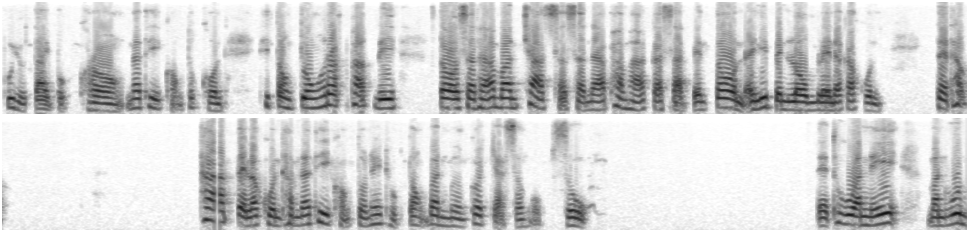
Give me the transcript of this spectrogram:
ผู้อยู่ใต้ปกครองหน้าที่ของทุกคนที่ต้องจงรักภักดี ต่อสถาบันชาติศาสนาพระมหากษัตริย์เป็นต้นไอ้นี่เป็นลมเลยนะคะคุณ แต่ถ้า ถ้าแต่ละคนทำหน้าที่ของตนให้ถูกต้องบ้านเมืองก็จะสงบสุข แต่ทุกวันนี้มันวุ่น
